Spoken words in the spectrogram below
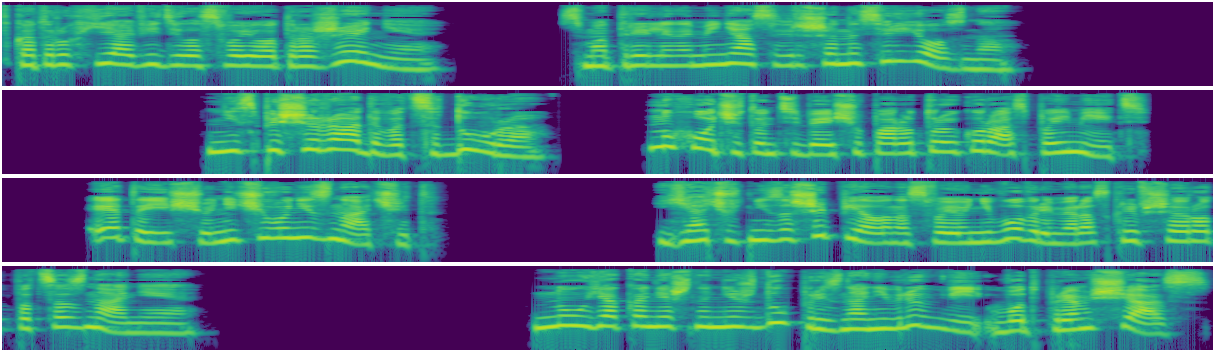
в которых я видела свое отражение, смотрели на меня совершенно серьезно. «Не спеши радоваться, дура! Ну, хочет он тебя еще пару-тройку раз поиметь. Это еще ничего не значит». Я чуть не зашипела на свое не вовремя раскрывшее рот подсознание. Ну, я, конечно, не жду признаний в любви, вот прям сейчас.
